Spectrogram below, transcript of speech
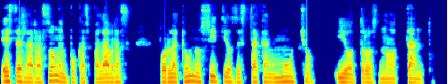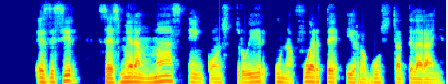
Esta es la razón, en pocas palabras, por la que unos sitios destacan mucho y otros no tanto. Es decir, se esmeran más en construir una fuerte y robusta telaraña.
